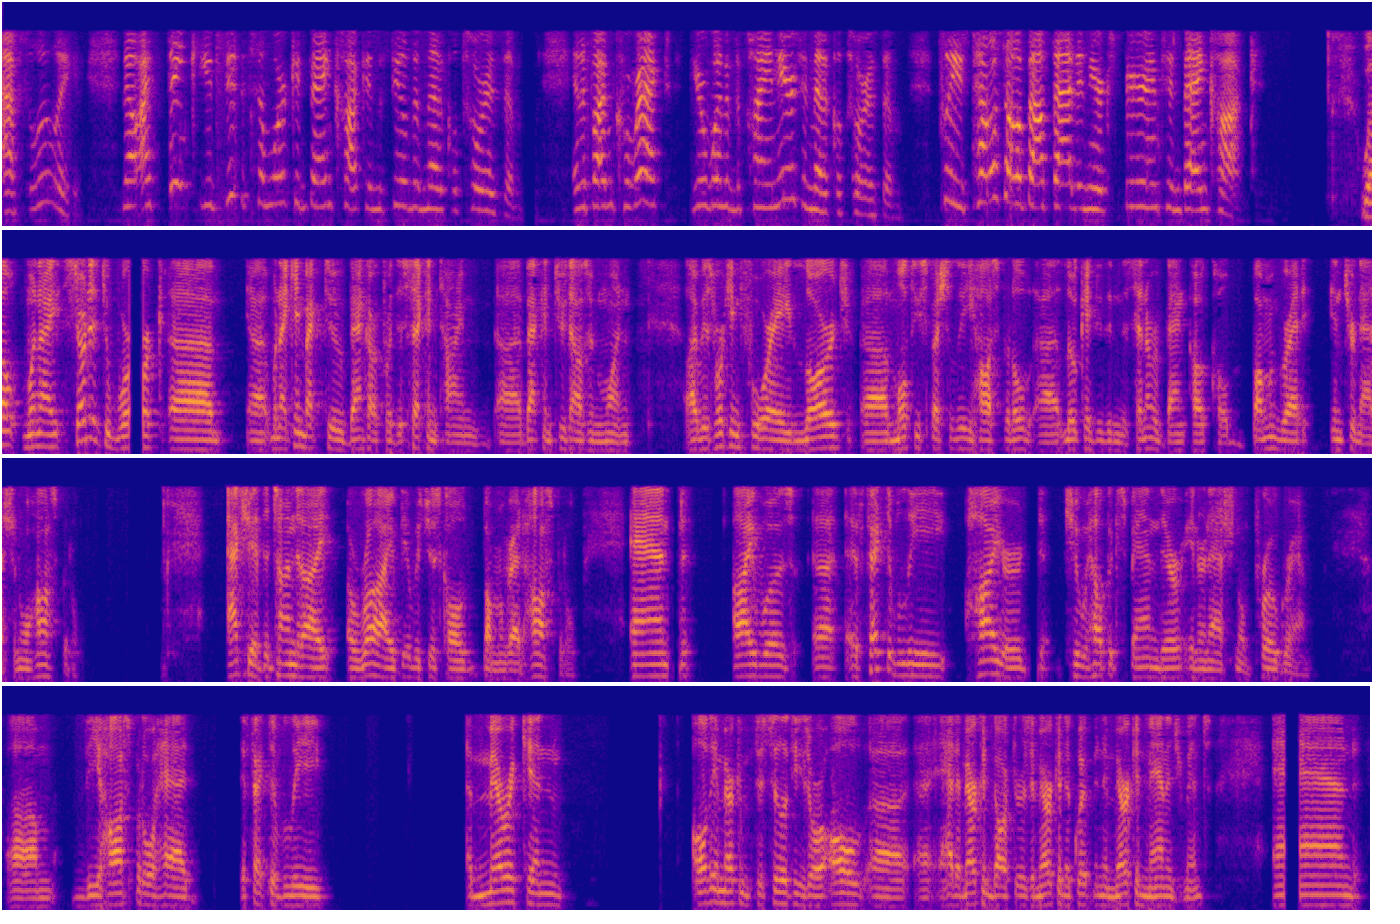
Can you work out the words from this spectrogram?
Absolutely. Now I think you did some work in Bangkok in the field of medical tourism, and if I'm correct you're one of the pioneers in medical tourism. Please tell us all about that and your experience in Bangkok. Well, when I started to work, uh, uh, when I came back to Bangkok for the second time uh, back in 2001, I was working for a large uh, multi-specialty hospital uh, located in the center of Bangkok called Bumrungrad International Hospital. Actually, at the time that I arrived, it was just called Bumrungrad Hospital. And I was uh, effectively hired to help expand their international program. Um, the hospital had effectively American, all the American facilities or all uh, had American doctors, American equipment, American management, and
